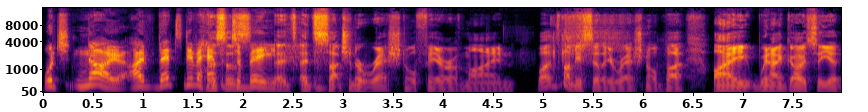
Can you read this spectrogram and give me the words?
Which, no, I that's never happened is- to me. It's it's such an irrational fear of mine. Well, it's not necessarily irrational, but I when I go see a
